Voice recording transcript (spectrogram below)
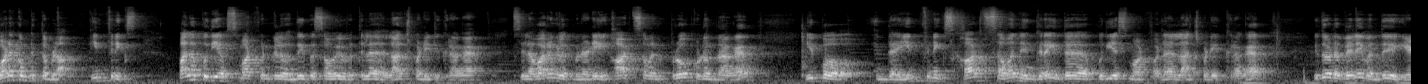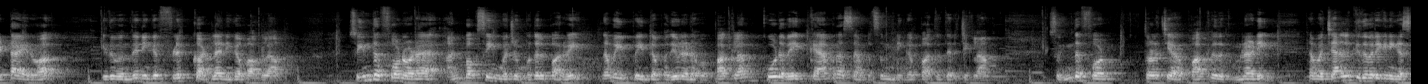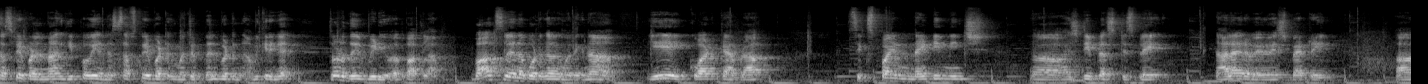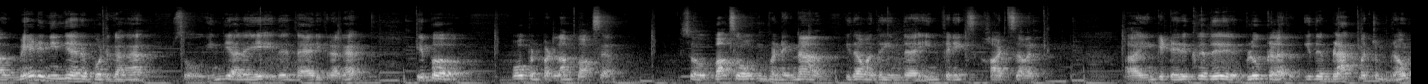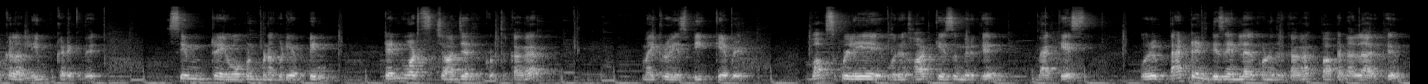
வணக்கம் தமிழா. இன்ஃபினிக்ஸ் பல புதிய ஸ்மார்ட் போன்களை வந்து இப்போ சமீபத்தில் லான்ச் பண்ணிட்டு இருக்காங்க சில வாரங்களுக்கு முன்னாடி ஹாட் செவன் ப்ரோ கொண்டு வந்தாங்க. இப்போ இந்த இன்ஃபினிக்ஸ் ஹாட் செவன் என்கிற இந்த புதிய ஸ்மார்ட் போனை லான்ச் பண்ணியிருக்கிறாங்க இதோட விலை வந்து எட்டாயிரம் ரூபா இது வந்து நீங்க ஃப்ளிப்கார்ட்டில் நீங்க வாங்கலாம். ஸோ இந்த ஃபோனோட அன்பாக்சிங் மற்றும் முதல் பார்வை நம்ம இப்போ இந்த பதிவில் நம்ம பார்க்கலாம். கூடவே கேமரா சாம்பிள்ஸும் நீங்கள் பார்த்து தெரிஞ்சுக்கலாம். ஸோ இந்த ஃபோன் தொடர்ச்சியாக பார்க்குறதுக்கு முன்னாடி நம்ம சேனலுக்கு இது வரைக்கும் நீங்கள் சப்ஸ்கிரைப் பண்ணலன்னா இப்போவே அந்த சப்ஸ்கிரைப் பட்டன் மற்றும் பெல் பட்டன் அமைக்கிறீங்க. தொடர்ந்து வீடியோவை பார்க்கலாம். பாக்ஸில் என்ன போட்டிருக்காங்க பார்த்தீங்கன்னா AI quad camera six point nineteen inch HD plus display நாலாயிரம் எம்ஏஹெச் பேட்டரி மேட் இன் இந்தியான்னு போட்டிருக்காங்க. ஸோ இந்தியாவிலேயே இது தயாரிக்கிறாங்க. இப்போ ஓப்பன் பண்ணலாம் பாக்ஸை ஸோ பாக்ஸை ஓப்பன் பண்ணிங்கன்னா இதான் வந்து இந்த இன்ஃபினிக்ஸ் ஹாட் செவன் எங்கிட்ட இருக்கிறது ப்ளூ கலர் இது பிளாக் மற்றும் ப்ரௌன் கலர்லையும் கிடைக்குது. சிம் ட்ரே ஓப்பன் பண்ணக்கூடிய பின் டென் வாட்ஸ் சார்ஜர் கொடுத்துருக்காங்க. மைக்ரோ எஸ்பி கேபிள் பாக்ஸுக்குள்ளேயே ஒரு ஹார்ட் கேஸும் இருக்குது பேக் கேஸ் ஒரு பேட்டர்ன் டிசைனில் கொண்டு வந்திருக்காங்க. பார்க்க நல்லா இருக்குது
